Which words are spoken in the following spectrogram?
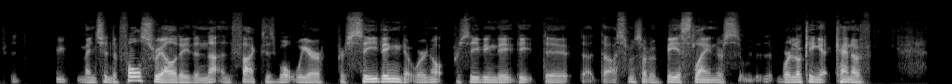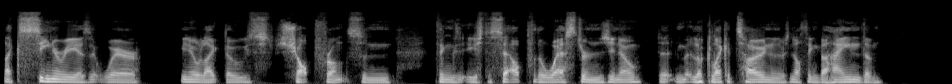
you mentioned a false reality, then that in fact is what we are perceiving, that we're not perceiving the the the, the, the some sort of baseline. There's, we're looking at kind of like scenery, as it were, you know, like those shop fronts and things that used to set up for the westerns, you know, that look like a town and there's nothing behind them.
